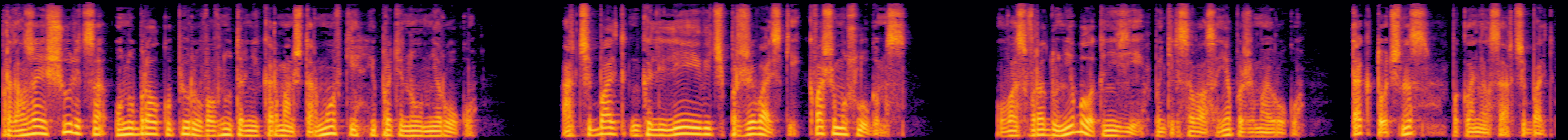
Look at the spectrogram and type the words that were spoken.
Продолжая щуриться, он убрал купюру во внутренний карман штормовки и протянул мне руку. Арчибальд Галилеевич Пржевальский, к вашим услугам-с». «У вас в роду не было князей?» — поинтересовался я, пожимая руку. «Так точно-с», — поклонился Арчибальд.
